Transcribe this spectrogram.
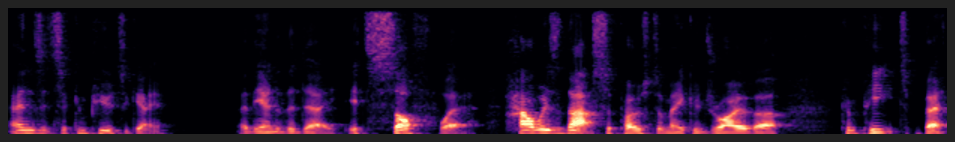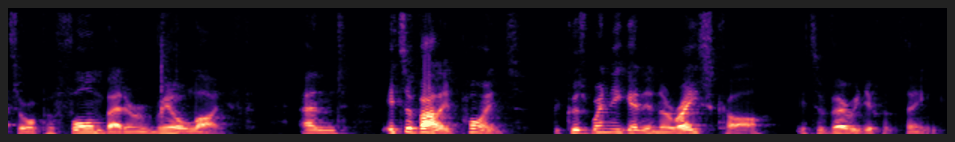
Ends, it's a computer game at the end of the day. It's software. How is that supposed to make a driver compete better or perform better in real life? And it's a valid point because when you get in a race car, it's a very different thing.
